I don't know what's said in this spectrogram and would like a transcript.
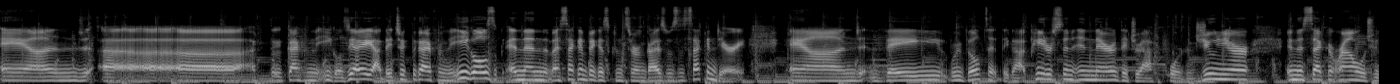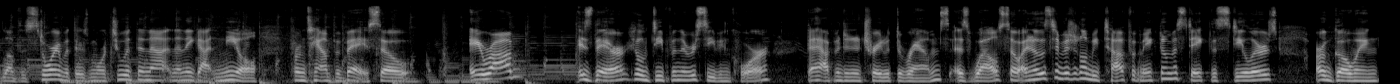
and uh, the guy from the Eagles. Yeah, yeah, yeah. They took the guy from the Eagles. And then my second biggest concern, guys, was the secondary. And they rebuilt it. They got Peterson in there. They draft Porter Jr. in the second round, which we love the story, but there's more to it than that. And then they got Neal from Tampa Bay. So A Rob is there. He'll deepen the receiving corps. That happened in a trade with the Rams as well. So I know this division will be tough, but make no mistake, the Steelers are going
